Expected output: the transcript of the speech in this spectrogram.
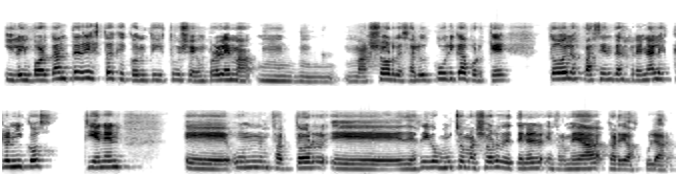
y lo importante de esto es que constituye un problema mm, mayor de salud pública porque todos los pacientes renales crónicos tienen un factor de riesgo mucho mayor de tener enfermedad cardiovascular.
